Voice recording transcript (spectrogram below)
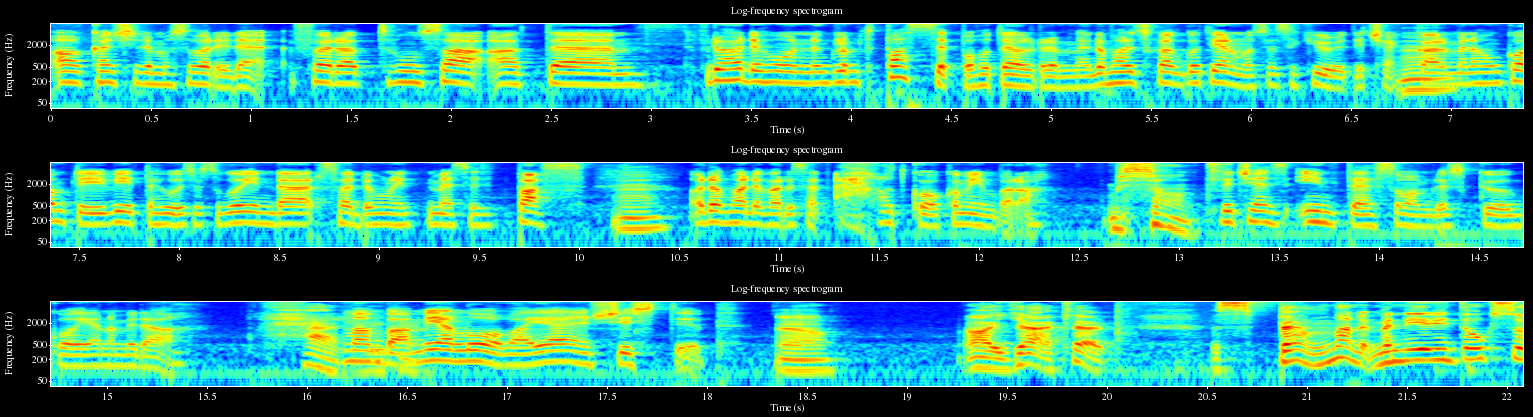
Ja, kanske det måste vara det. För att hon sa att... eh, För då hade hon glömt passet på hotellrummet. De hade så gått igenom massa security checkar, men när hon kom till Vita huset så gå in där så hade hon inte med sig sitt pass. Och de hade varit såhär, äh, låt gå, kom in bara. Men sant? Det känns inte som om det skulle gå igenom idag. Herregud. Man bara, men jag lovar, jag är en schysst typ. Ja. Ja, jäklar. Spännande. Men är det inte också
